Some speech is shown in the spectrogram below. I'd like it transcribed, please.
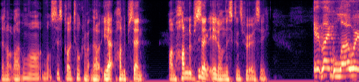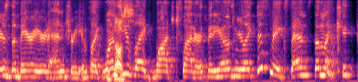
They're not like, oh, what's this guy talking about? They're like, yeah, hundred percent. I'm hundred percent in on this conspiracy. it like lowers the barrier to entry. If like once you've like watched flat Earth videos and you're like, this makes sense, then like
